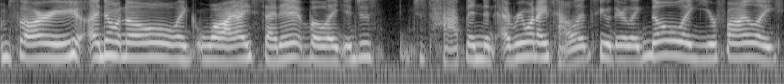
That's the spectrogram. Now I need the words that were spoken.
I'm sorry. I don't know like why I said it, but like it just just happened and everyone I tell it to, they're like, "No, like you're fine. Like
